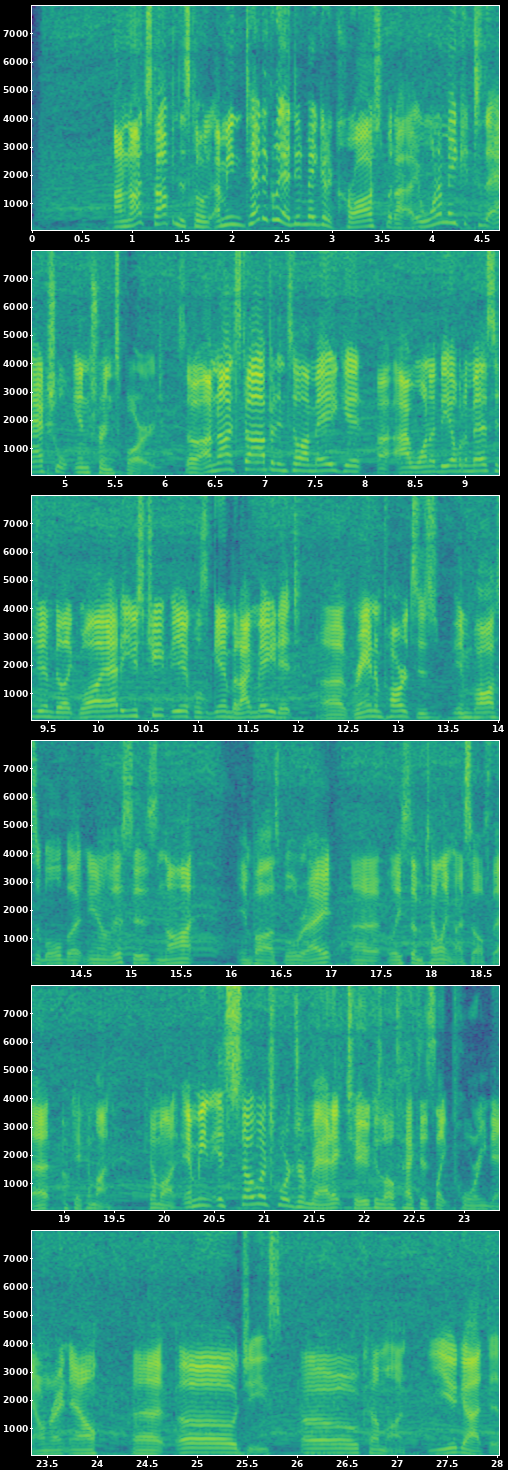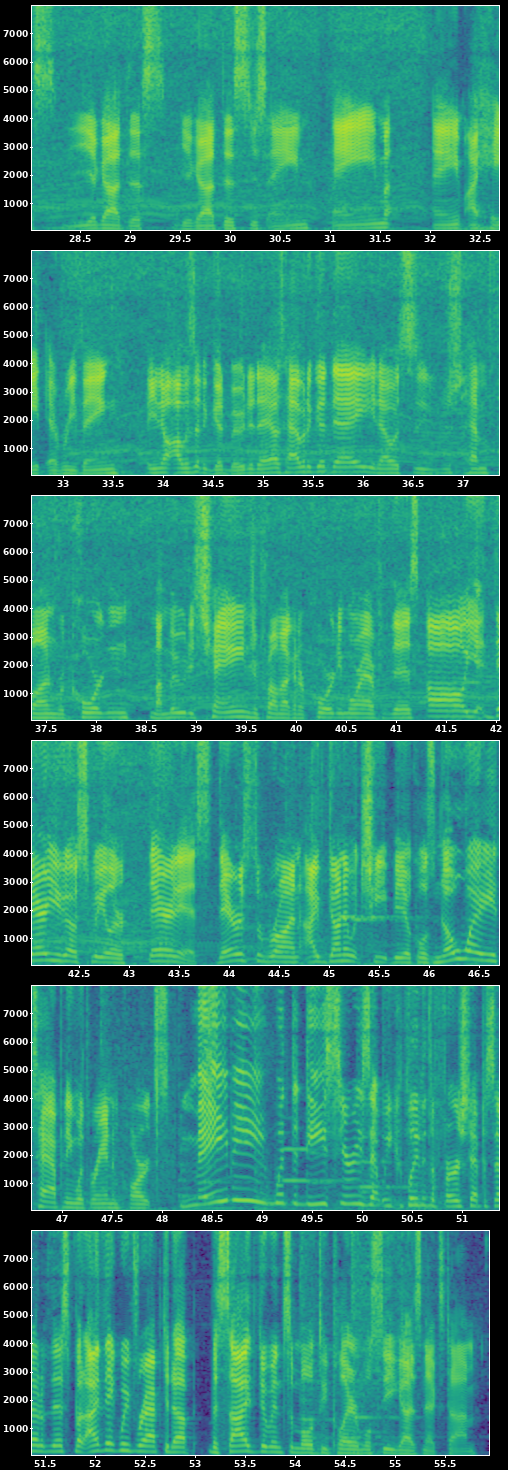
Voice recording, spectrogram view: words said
I'm not stopping this till, I mean, technically I did make it across, but I want to make it to the actual entrance part. So I'm not stopping until I make it. I want to be able to message him and be like, well, I had to use cheap vehicles again, but I made it. Uh, random parts is impossible, but, you know, this is not impossible, right? Uh, at least I'm telling myself that. Okay, come on. Come on. I mean, it's so much more dramatic, too, because of the fact that it's, like, pouring down right now. Uh, oh, jeez. Oh, come on. You got this. You got this. You got this. Just aim. Aim. Aim. I hate everything. You know, I was in a good mood today. I was having a good day. You know, it's just having fun recording. My mood has changed. I'm probably not going to record anymore after this. Oh, yeah. There you go, Spealer. There it is. There's the run. I've done it with cheap vehicles. No way it's happening with random parts. Maybe with the D series that we completed the first episode of this, but I think we've wrapped it up. Besides doing some multiplayer, we'll see you guys next time.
